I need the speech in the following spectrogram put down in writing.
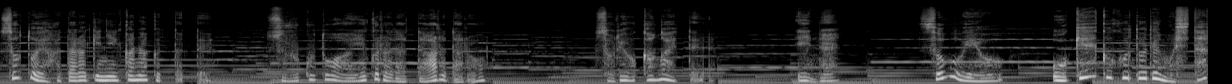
外へ働きに行かなくったってすることはいくらだってあるだろう。それを考えていいね。そうよ。お稽古事でもしたら？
